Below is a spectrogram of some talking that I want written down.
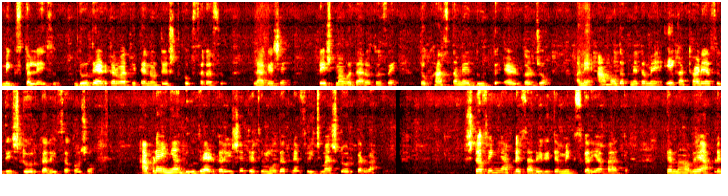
મિક્સ કરી લઈશું. દૂધ એડ કરવાથી તેનો ટેસ્ટ ખૂબ સરસ લાગે છે. ટેસ્ટમાં વધારો થશે. તો ખાસ તમે દૂધ એડ કરજો. અને આ મોદકને તમે એક અઠવાડિયા સુધી સ્ટોર કરી શકો છો. આપણે અહીંયા દૂધ એડ કર્યું છે, તેથી મોદકને ફ્રીજમાં સ્ટોર કરવા. સ્ટફિંગને આપણે સારી રીતે મિક્સ કર્યા બાદ તેમાં હવે આપણે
